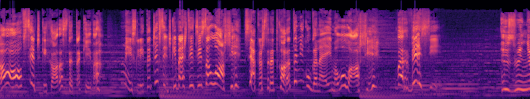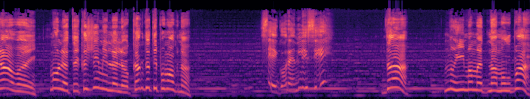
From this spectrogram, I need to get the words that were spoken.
О, всички хора сте такива. Мислите, че всички вещици са лоши. Сякаш сред хората никога не е имало лоши. Върви си! Извинявай! Моля те, кажи ми, Лелю, как да ти помогна? Сигурен ли си? Да, но имам една молба.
